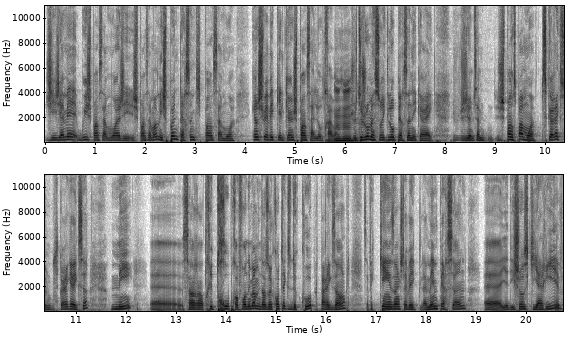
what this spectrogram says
j'ai jamais. Oui, je pense à moi, je pense à moi, mais je suis pas une personne qui pense à moi. Quand je suis avec quelqu'un, je pense à l'autre avant. Mm-hmm. Je veux toujours m'assurer que l'autre personne est correcte. Je, je pense pas à moi. C'est correct, je suis correct avec ça. Mais. euh, sans rentrer trop profondément, mais dans un contexte de couple, par exemple, ça fait 15 ans que j'étais avec la même personne, euh, il y a des choses qui arrivent,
